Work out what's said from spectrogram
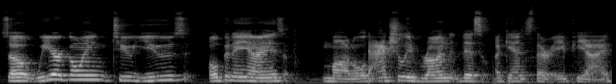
So we are going to use OpenAI's model to actually run this against their API.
